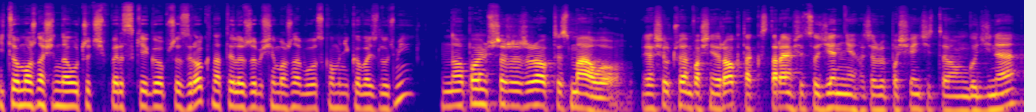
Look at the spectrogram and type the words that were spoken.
I to można się nauczyć perskiego przez rok na tyle, żeby się można było skomunikować z ludźmi? No powiem szczerze, że rok to jest mało. Ja się uczyłem właśnie rok, tak starałem się codziennie chociażby poświęcić tę godzinę,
